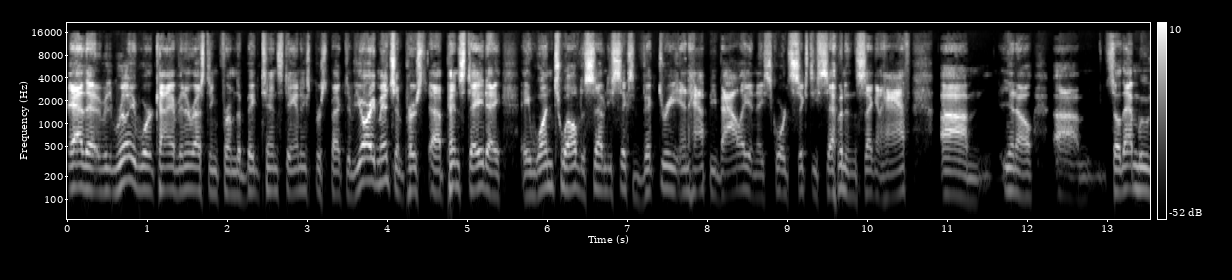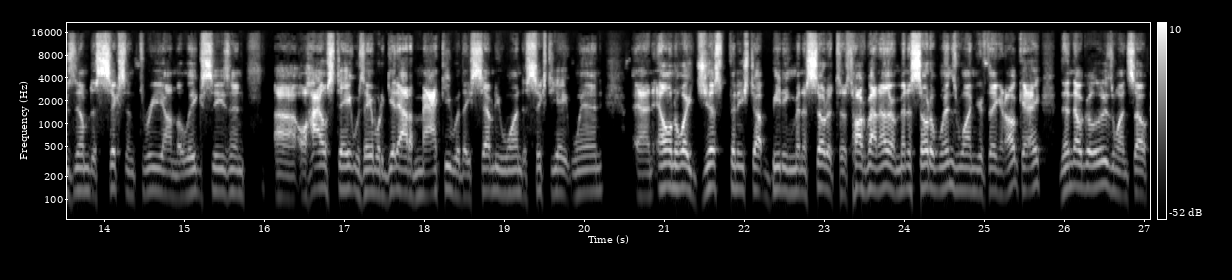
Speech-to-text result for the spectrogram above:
Yeah, that really were kind of interesting from the Big Ten standings perspective. You already mentioned uh, Penn State a a 112 to 76 victory in Happy Valley, and they scored 67 in the second half. Um, you know, um, so that moves them to six and three on the league season. Uh, Ohio State State was able to get out of Mackey with a 71 to 68 win. And Illinois just finished up beating Minnesota. To talk about another Minnesota wins one, you're thinking, okay, then they'll go lose one. So,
